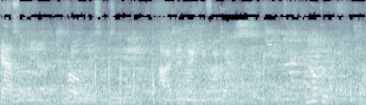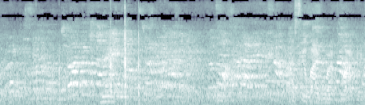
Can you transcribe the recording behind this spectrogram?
castle, yeah. Probably something. Ah, then knight g5, yeah. not to here. I still like black, black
